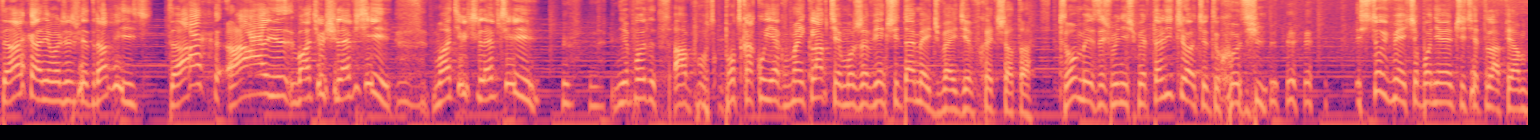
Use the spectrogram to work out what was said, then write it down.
tak? A nie możesz mnie trafić, tak? A, Maciuś lepsi! Maciuś lepsi! Nie pod... A, po- podskakuje jak w Minecrafcie, może większy damage wejdzie w headshota. Co, my jesteśmy nieśmiertelni, czy o cię tu chodzi? Stój w miejscu, bo nie wiem, czy cię trafiam.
